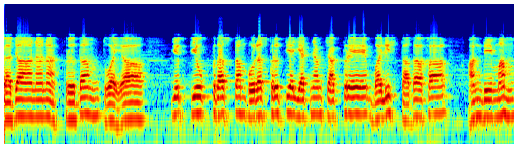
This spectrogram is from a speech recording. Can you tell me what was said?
गजाननकृतं त्वया। इत्युक्तस्तं पुरस्कृत्य यज्ञं चक्रे बलिस्ततः। अन्तिमं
